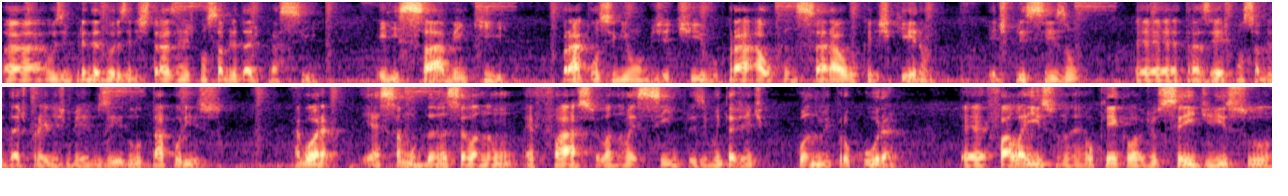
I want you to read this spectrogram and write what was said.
uh, os empreendedores eles trazem a responsabilidade para si. Eles sabem que para conseguir um objetivo, para alcançar algo que eles queiram, eles precisam é, trazer a responsabilidade para eles mesmos e lutar por isso. Agora, essa mudança ela não é fácil, ela não é simples e muita gente quando me procura, é, fala isso, né? Ok, Cláudio, eu sei disso,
